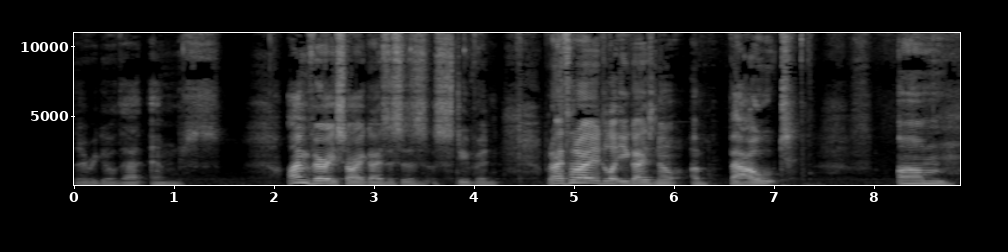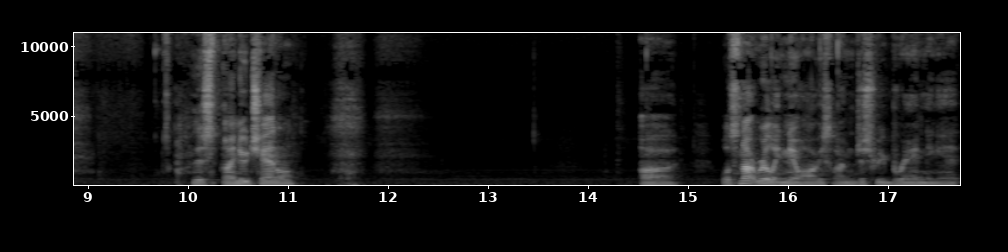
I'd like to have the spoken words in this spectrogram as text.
There we go. That M's. I'm very sorry, guys. This is stupid. But I thought I'd let you guys know about um this my new channel. Uh, well, it's not really new, obviously. I'm just rebranding it.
